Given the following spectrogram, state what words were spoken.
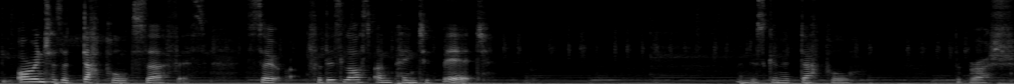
the orange has a dappled surface. So for this last unpainted bit, I'm just going to dapple the brush,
